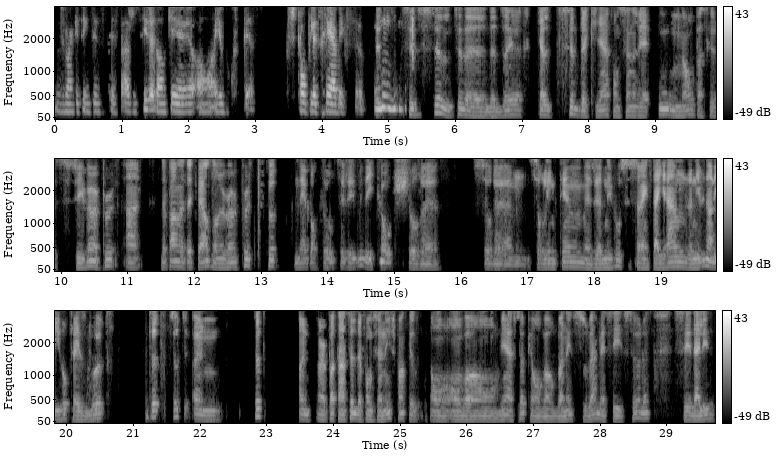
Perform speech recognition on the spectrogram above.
du marketing, c'est du testage aussi. Là, donc, euh, il y a beaucoup de tests. Je compléterai avec ça. c'est difficile de, de, dire quel type de client fonctionnerait où ou non, parce que j'ai vu un peu, de par notre expérience, on a vu un peu tout n'importe où. J'ai vu des coachs sur, euh, sur, euh, sur LinkedIn, mais je l'ai vu aussi sur Instagram, je l'ai vu dans les groupes Facebook. Tout, tout, un, potentiel de fonctionner. Je pense qu'on on va, on vient à ça, puis on va revenir souvent, mais c'est ça, c'est d'aller,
